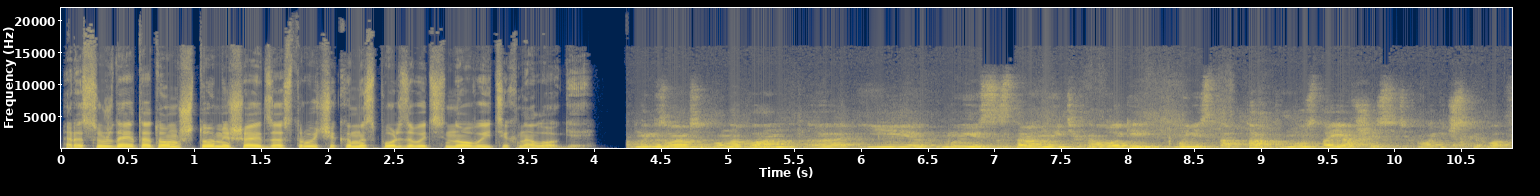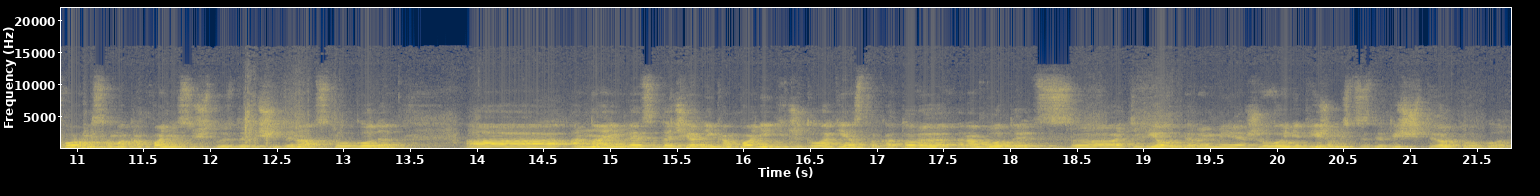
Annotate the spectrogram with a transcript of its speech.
рассуждает о том, что мешает застройщикам использовать новые технологии. Мы называемся «Planoplan», э, и мы со стороны технологий, мы не стартап, мы устоявшаяся технологическая платформа, сама компания существует с 2012 года, она является дочерней компанией digital-агентства, которое работает с э, девелоперами жилой недвижимости с 2004 года.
